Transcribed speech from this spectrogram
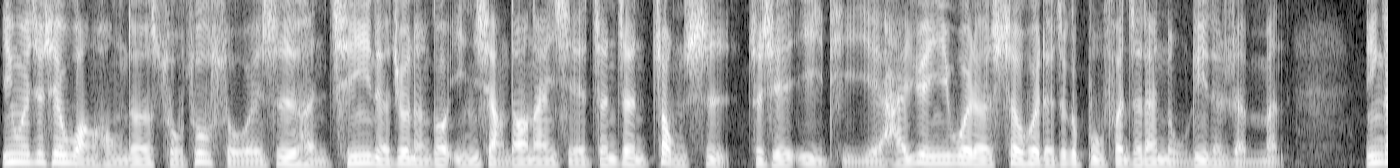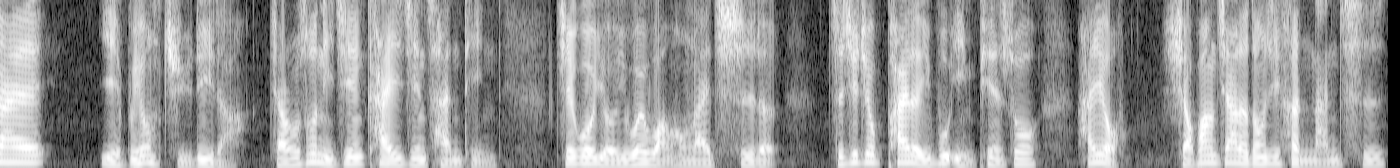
因为这些网红的所作所为是很轻易的就能够影响到那一些真正重视这些议题，也还愿意为了社会的这个部分正在努力的人们，应该也不用举例啦。假如说你今天开一间餐厅，结果有一位网红来吃了，直接就拍了一部影片说，还有小胖家的东西很难吃。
